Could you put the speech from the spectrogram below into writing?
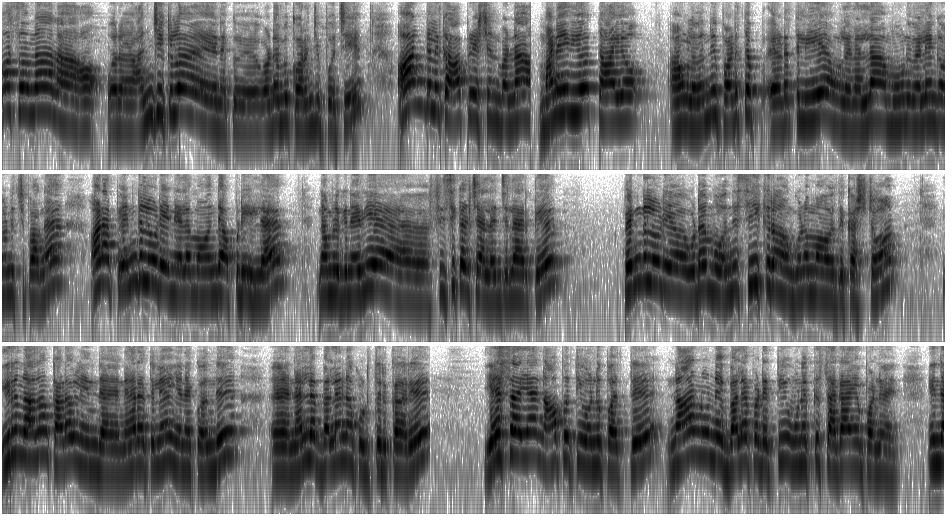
மாதம் தான் நான் ஒரு அஞ்சு கிலோ எனக்கு உடம்பு குறைஞ்சி போச்சு. ஆண்களுக்கு ஆப்ரேஷன் பண்ணால் மனைவியோ தாயோ அவங்கள வந்து படுத்த இடத்துலையே அவங்கள நல்லா மூணு வேலையும் கவனிச்சுப்பாங்க. ஆனால் பெண்களுடைய நிலைமை வந்து அப்படி இல்லை. நம்மளுக்கு நிறைய ஃபிசிக்கல் சேலஞ்செலாம் இருக்குது பெண்களுடைய உடம்பு வந்து சீக்கிரம் குணமாவது கஷ்டம். இருந்தாலும் கடவுள் இந்த நேரத்துலையும் எனக்கு வந்து நல்ல பலனை கொடுத்துருக்காரு. ஏசாயா நாற்பத்தி ஒன்று பத்து நான் உன்னை பலப்படுத்தி உனக்கு சகாயம் பண்ணுவேன். இந்த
